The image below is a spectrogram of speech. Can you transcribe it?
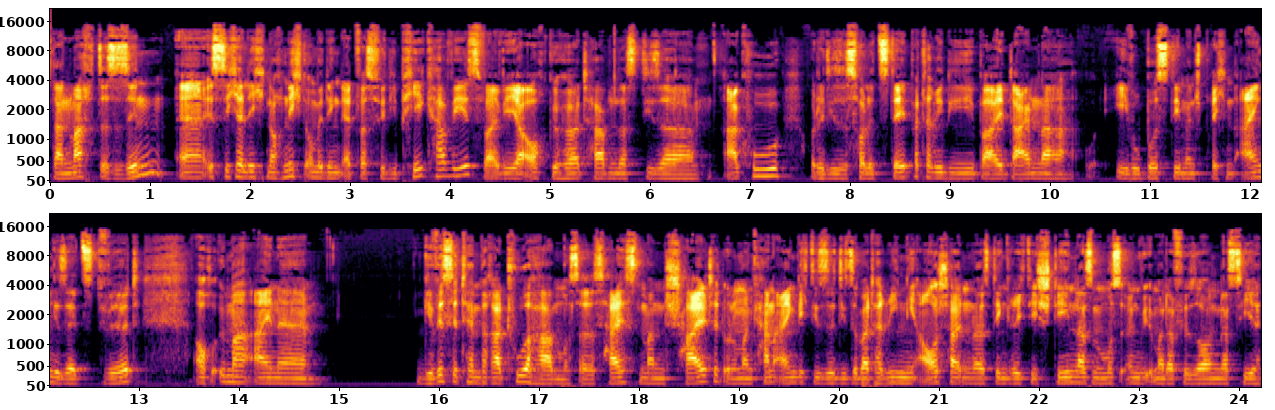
dann macht es Sinn, äh, ist sicherlich noch nicht unbedingt etwas für die PKWs, weil wir ja auch gehört haben, dass dieser Akku oder diese Solid-State-Batterie, die bei Daimler Evo Bus dementsprechend eingesetzt wird, auch immer eine gewisse Temperatur haben muss. Also das heißt, man schaltet oder man kann eigentlich diese, diese Batterien nie ausschalten oder das Ding richtig stehen lassen. Man muss irgendwie immer dafür sorgen, dass hier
